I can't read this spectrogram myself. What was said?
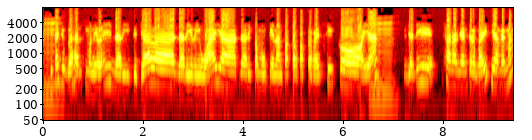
Hmm. Kita juga harus menilai dari gejala, dari riwayat, dari kemungkinan faktor-faktor resiko, ya. Hmm. Jadi saran yang terbaik ya memang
